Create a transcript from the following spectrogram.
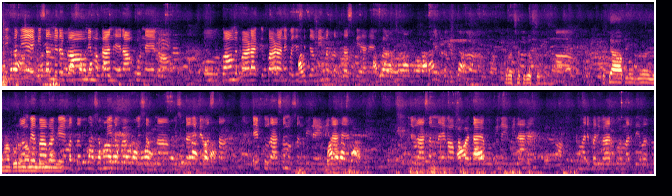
दिक्कत ये है कि सर मेरा गाँव में मकान है, रामपुर गाँव। तो गाँव में बाढ़ बाढ़ आने की वजह से ज़मीन मतलब धस गया है। पूरा क्षतिग्रस्त हो गया। हाँ। तो क्या आप लोग यहाँ तो फिर मंदिर बाबा के मतलब कुछ उम्मीद होगा कुछ अपना कुछ करे व्यवस्था। एक तो राशन उसन भी नहीं मिला है। जो राशन नए गाँव का बटा है वो भी नहीं मिला है। हमारे परिवार को हमारे देवर को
